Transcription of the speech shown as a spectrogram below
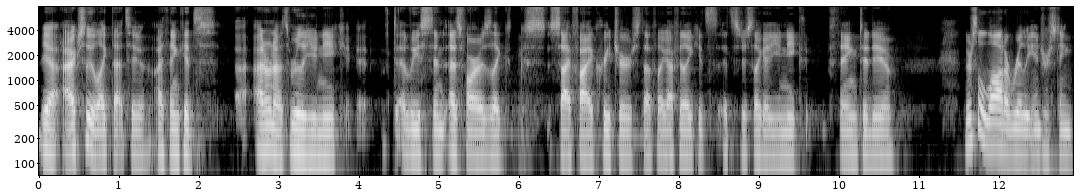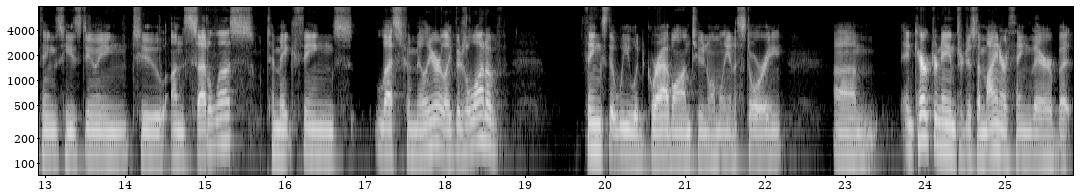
Yeah, I actually like that too. I think it's, I don't know, it's really unique, at least in, as far as like sci-fi creature stuff. Like I feel like it's it's just like a unique thing to do. there's a lot of really interesting things he's doing to unsettle us to make things less familiar like there's a lot of things that we would grab onto normally in a story um, and character names are just a minor thing there but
